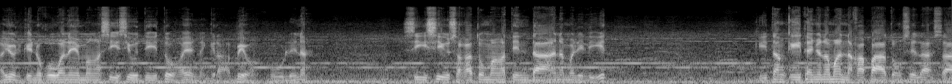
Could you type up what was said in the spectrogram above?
Ayun, kinukuha na yung mga sisiw dito. Ayun, grabe oh, huli na. Sisiw sa katong mga tindahan na maliliit. Kitang-kita nyo naman nakapatong sila sa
